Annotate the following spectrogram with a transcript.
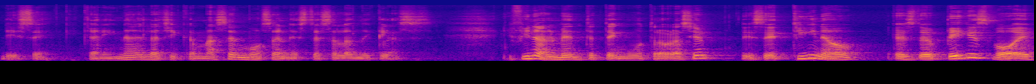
Dice, Karina es la chica más hermosa en este salón de clases. Y finalmente tengo otra oración. Dice, Tino is the biggest boy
